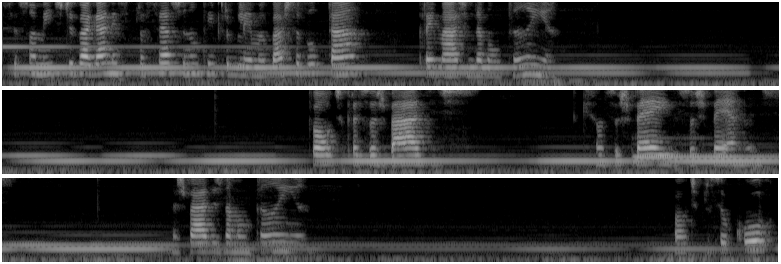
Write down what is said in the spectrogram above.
Se a sua mente devagar nesse processo, não tem problema, basta voltar para a imagem da montanha. Volte para suas bases, que são seus pés e suas pernas as bases da montanha. Volte para o seu corpo,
